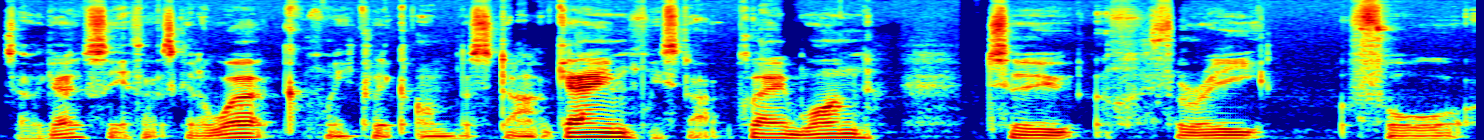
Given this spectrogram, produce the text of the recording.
So we go, see if that's going to work. We click on the start game. We start playing one, two, three, four,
